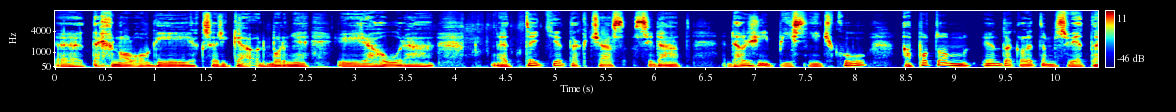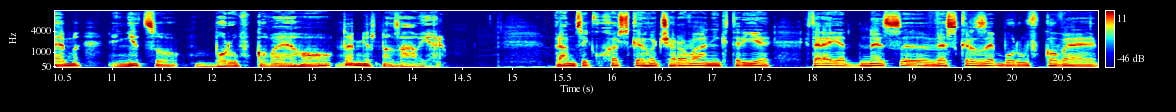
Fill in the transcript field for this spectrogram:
eh, technologii, jak se říká odborně, žahoura. Teď je tak čas si dát další písničku a potom jen tak letem světem něco borůvkového, téměř na závěr v rámci kuchařského čarování, který je, které je dnes eh, ve skrze borůvkové,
